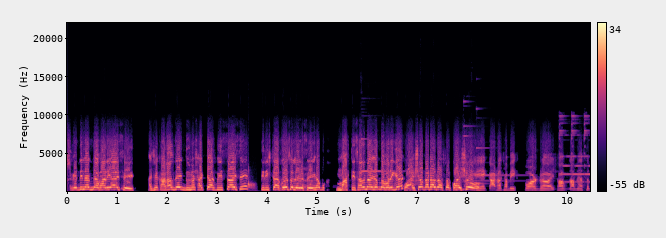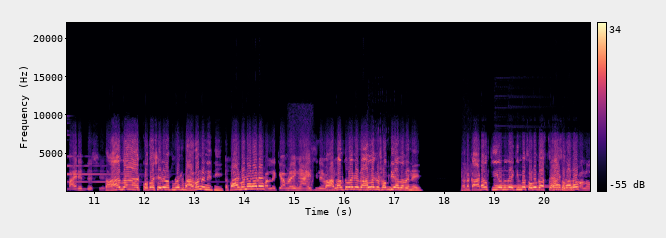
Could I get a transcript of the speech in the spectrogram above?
আগের দিন এক ব্যাপারী আইছে আইসে কাঁঠাল দেয় দুশো ষাট টাকা পিস আইছে তিরিশ টাকা করে চলে গেছে। এইসব মারতে ছাড়ে না এইসব ব্যাপারীকে? কয়শো কাঁঠাল ব্যবসা? কয়শো? কাঁঠাল সব এক্সপোর্ট হয় সব যাবে আছে বাইরের দেশে। তা যা কথা সেটা না তোমরা কি পারবা না নীতি? পারব না মানে? পারলে কি আমরা এনে আইছি না কাঁঠাল তোমাকে যা লাগে সব দেওয়া যাবে না। একটা কাঁঠাল কি অনুযায়ী কিংবা চলো গাছ তো হ্যাঁ। চলো।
